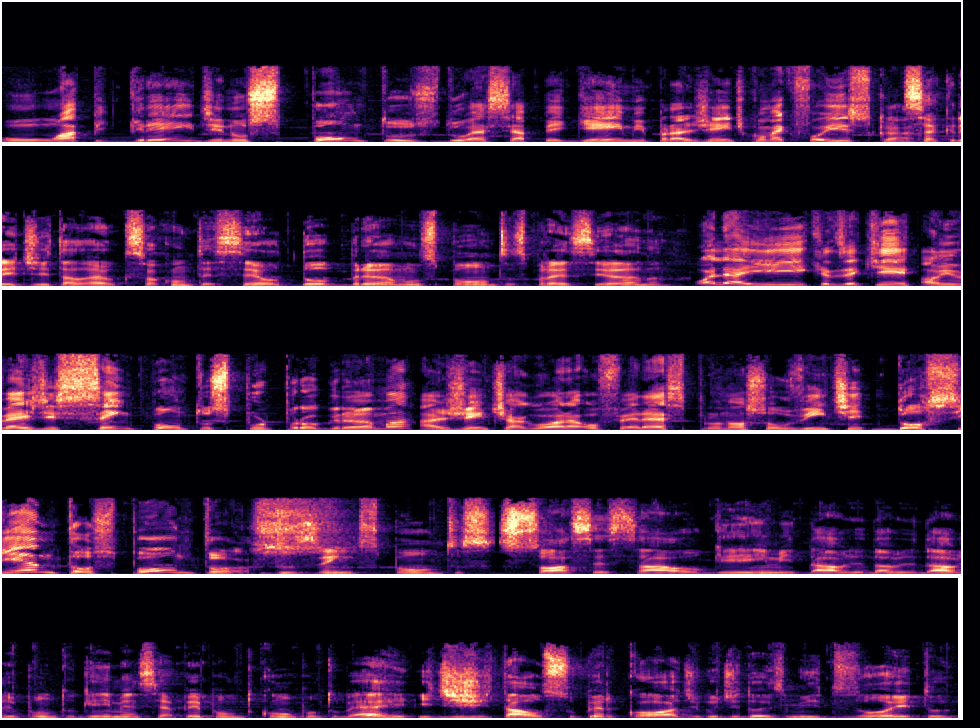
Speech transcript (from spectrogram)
um upgrade nos pontos do SAP Game pra gente. Como é que foi isso, cara? Você acredita, Léo, que isso aconteceu? Dobramos pontos para esse ano. Olha aí, quer dizer que ao invés de 100 pontos por programa, a gente agora oferece pro nosso ouvinte 200 pontos. 200 pontos. Só acessar o game www.gamesap.com.br e digitar o super código de 2018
